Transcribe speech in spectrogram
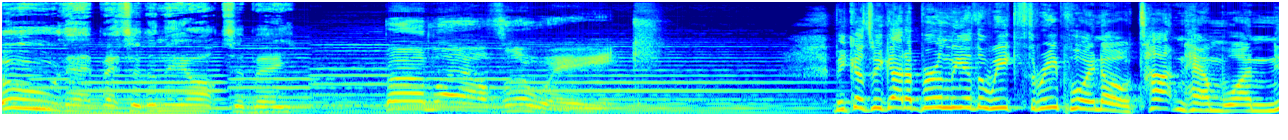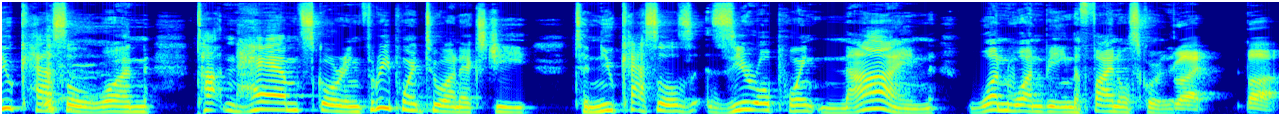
Oh, they're better than they ought to be. Burnley of the week. Because we got a Burnley of the Week 3.0. Tottenham won, Newcastle won. Tottenham scoring 3.2 on XG to Newcastle's 0.9. 1-1 being the final score. there. Right, but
